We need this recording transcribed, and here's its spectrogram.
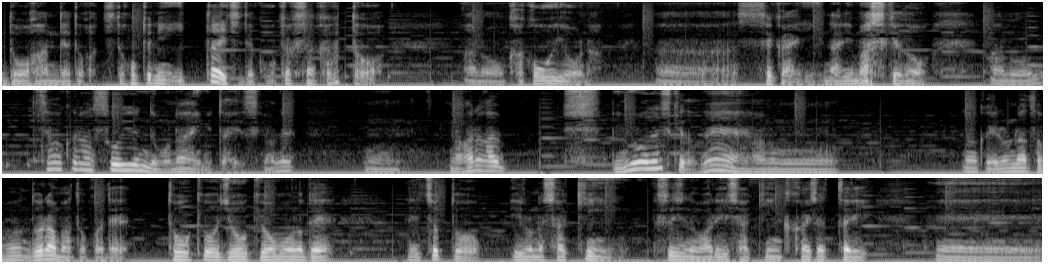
同伴でとかっつって本当に1対1でこうお客さんかくっとあの囲うような世界になりますけどあのキャバクラはそういうんでもないみたいですけどね、うん、なかなか微妙ですけどね。あのなんかいろんな多分ドラマとかで東京状況ものででちょっといろんな借金筋の悪い借金抱えちゃったり、え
